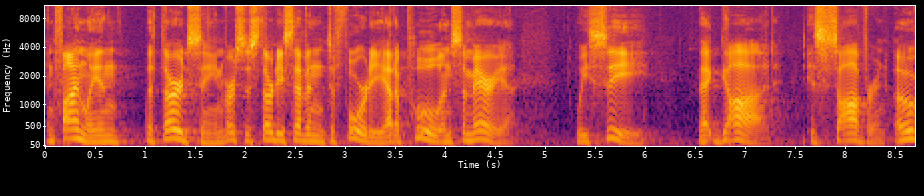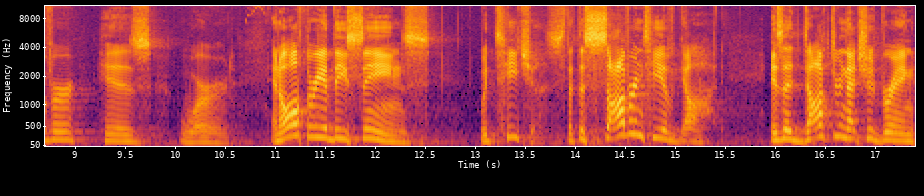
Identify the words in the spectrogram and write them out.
And finally, in the third scene, verses 37 to 40, at a pool in Samaria, we see that God is sovereign over his word. And all three of these scenes would teach us that the sovereignty of God is a doctrine that should bring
